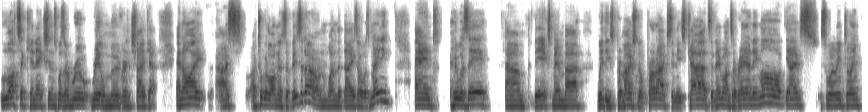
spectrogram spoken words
lots of connections, was a real, real mover and shaker. And I, I took it along as a visitor on one of the days I was meeting, and who was there? Um, the ex-member with his promotional products and his cards, and everyone's around him. Oh, you know, s- swerving to him.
